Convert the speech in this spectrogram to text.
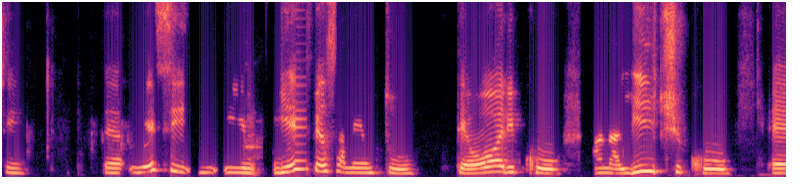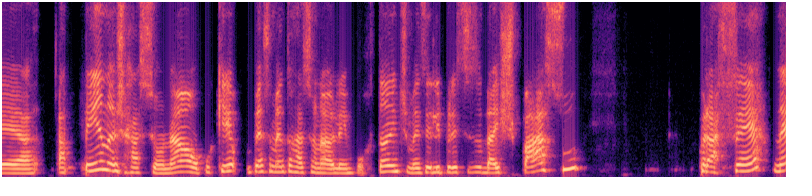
Sim. É, e, esse, e, e esse pensamento teórico, analítico, é, apenas racional, porque o pensamento racional é importante, mas ele precisa dar espaço para a fé, né?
